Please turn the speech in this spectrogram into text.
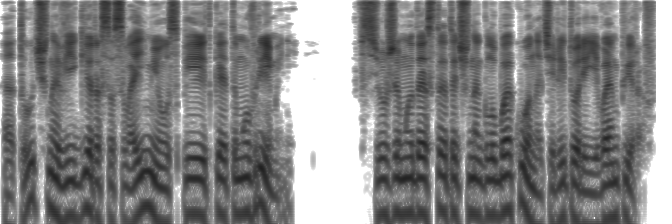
«А точно Вигер со своими успеет к этому времени? Все же мы достаточно глубоко на территории вампиров.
